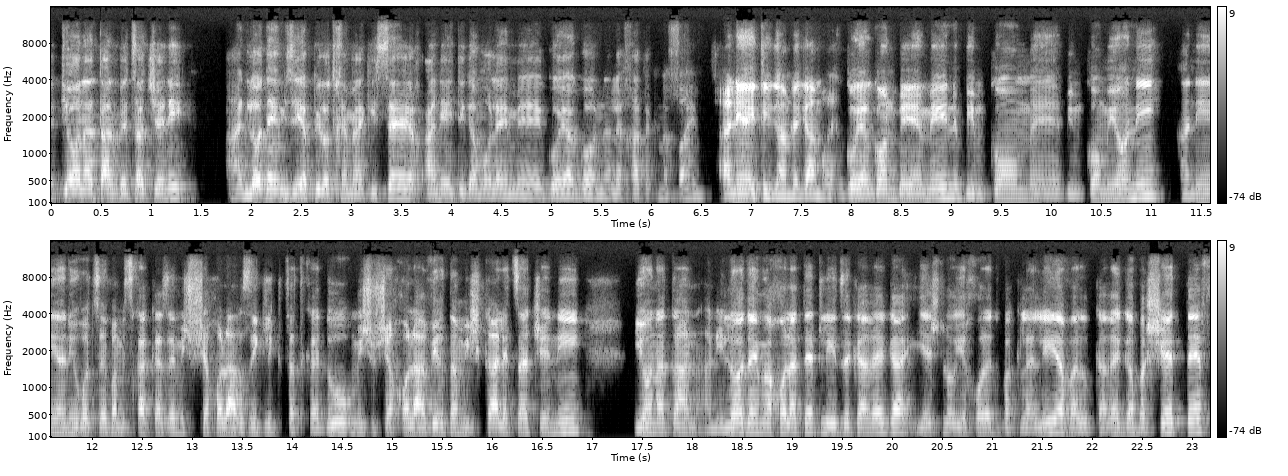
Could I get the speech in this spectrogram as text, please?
את יונתן בצד שני. אני לא יודע אם זה יפיל אתכם מהכיסא, אני הייתי גם עולה עם אה, גויגון על אחת הכנפיים. אני הייתי גם לגמרי. גויגון בימין במקום, אה, במקום יוני. אני, אני רוצה במשחק הזה מישהו שיכול להחזיק לי קצת כדור, מישהו שיכול להעביר את המשקל לצד שני. יונתן, אני לא יודע אם הוא יכול לתת לי את זה כרגע, יש לו יכולת בכללי, אבל כרגע בשטף,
